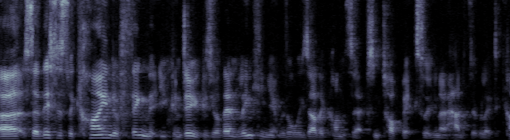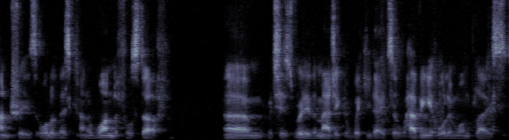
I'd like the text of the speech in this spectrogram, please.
Uh, so this is the kind of thing that you can do because you're then linking it with all these other concepts and topics. So, you know, how does it relate to countries? All of this kind of wonderful stuff, um, which is really the magic of Wikidata, having it all in one place.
